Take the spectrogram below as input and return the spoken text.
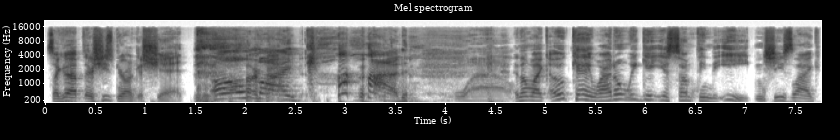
So I go up there. She's drunk as shit. oh my. God. Wow. And I'm like, okay, why don't we get you something to eat? And she's like,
